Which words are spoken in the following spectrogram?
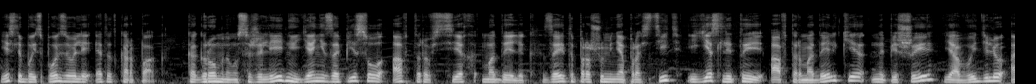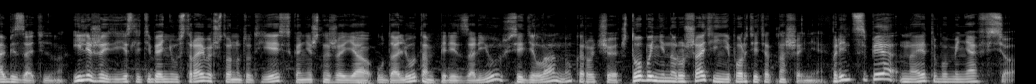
если бы использовали этот карпак. К огромному сожалению, я не записывал авторов всех моделек. За это прошу меня простить. И если ты автор модельки, напиши, я выделю обязательно. Или же, если тебя не устраивает, что она тут есть, конечно же, я удалю, там перезалью, все дела. Ну, короче, чтобы не нарушать и не портить отношения. В принципе, на этом у меня все.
